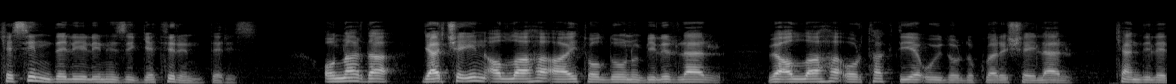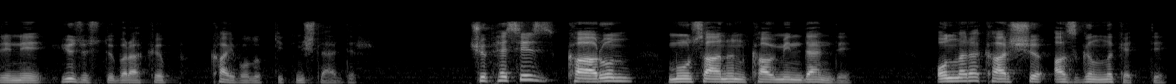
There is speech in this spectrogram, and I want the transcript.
kesin delilinizi getirin deriz. Onlar da gerçeğin Allah'a ait olduğunu bilirler ve Allah'a ortak diye uydurdukları şeyler kendilerini yüzüstü bırakıp kaybolup gitmişlerdir. Şüphesiz Karun Musa'nın kavmindendi. Onlara karşı azgınlık etti.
